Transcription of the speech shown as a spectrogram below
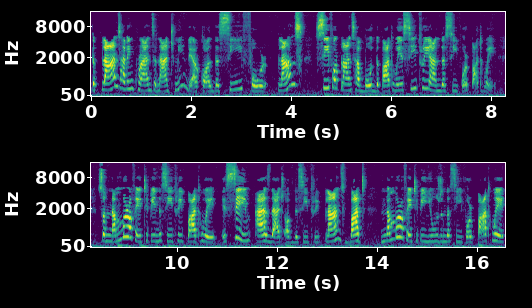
the plants having Kranz anatomy, they are called the C4 plants C4 plants have both the pathways C3 and the C4 pathway. So number of ATP in the C3 pathway is same as that of the C3 plants but number of ATP used in the C4 pathway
